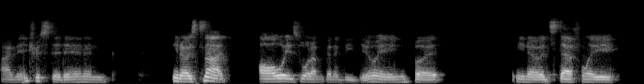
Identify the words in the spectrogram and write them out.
i'm interested in. And you know it's not always what i'm going to be doing but you know it's definitely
